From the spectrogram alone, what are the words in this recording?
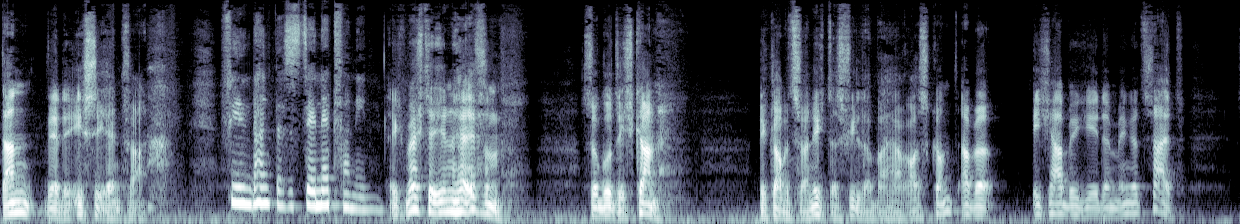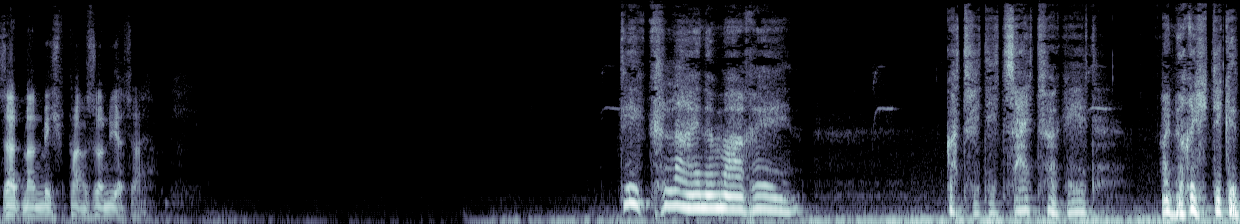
Dann werde ich Sie hinfahren. Vielen Dank, das ist sehr nett von Ihnen. Ich möchte Ihnen helfen, so gut ich kann. Ich glaube zwar nicht, dass viel dabei herauskommt, aber ich habe jede Menge Zeit, seit man mich pensioniert hat. Die kleine Maren. Gott, wie die Zeit vergeht. Eine richtige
